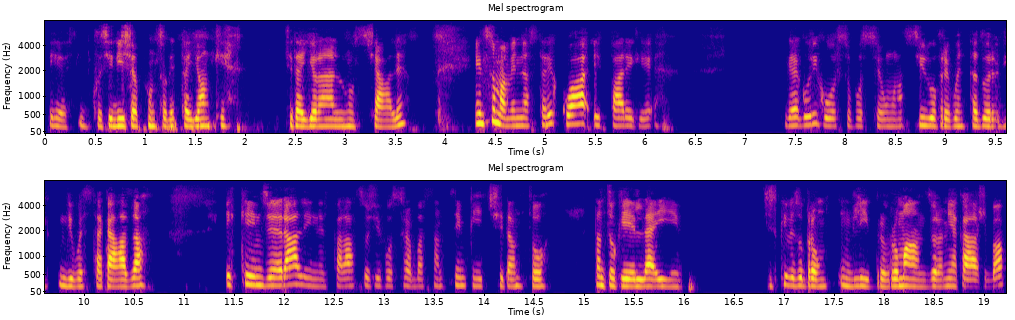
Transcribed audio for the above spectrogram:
in cui si dice appunto che tagliò anche, si tagliò l'anello nuziale. E insomma venne a stare qua e pare che Gregory Corso fosse un assiduo frequentatore di, di questa casa e che in generale nel palazzo ci fossero abbastanza impicci, tanto, tanto che lei ci scrive sopra un, un libro, un romanzo, La mia Kashba,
